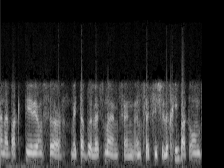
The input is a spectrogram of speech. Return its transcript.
in 'n bakterium se metabolisme en en in sy fisiologie wat ons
